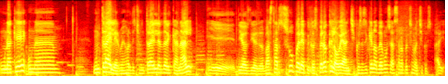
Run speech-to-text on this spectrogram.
¿Una qué? Una un tráiler, mejor dicho, un tráiler del canal y Dios, Dios, Dios, va a estar súper épico, espero que lo vean chicos, así que nos vemos. Hasta la próxima chicos, adiós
